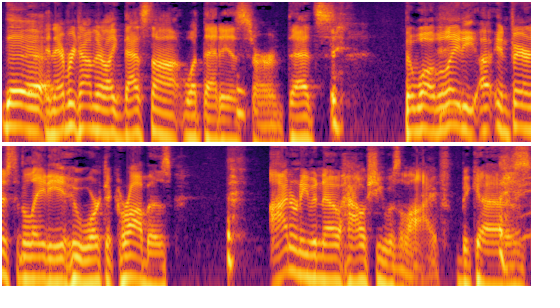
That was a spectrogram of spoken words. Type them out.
yeah, And every time they're like, that's not what that is, sir. That's the well, the lady. Uh, in fairness to the lady who worked at Carrabba's, I don't even know how she was alive because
